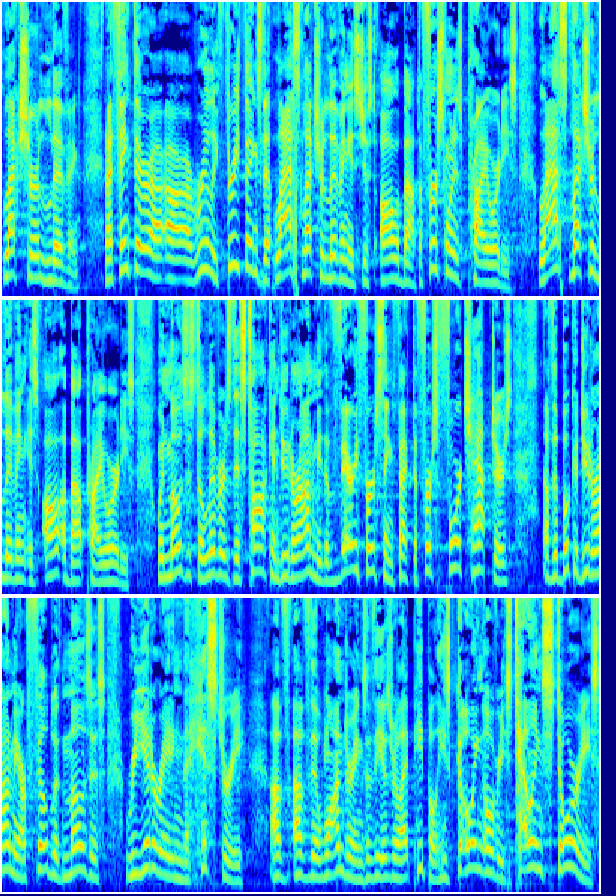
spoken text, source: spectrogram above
lecture living. And I think there are, are, really three things that last lecture living is just all about. The first one is priorities. Last lecture living is all about priorities. When Moses delivers this talk in Deuteronomy, the very first thing, in fact, the first four chapters of the book of Deuteronomy are filled with Moses reiterating the history of, of the wanderings of the Israelite people. He's going over, he's telling stories.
